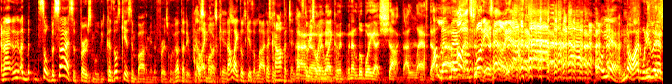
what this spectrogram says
And I, but so besides the first movie, because those kids didn't bother me in the first movie. I thought they were pretty like smart. those kids. I like those kids a lot They're too. competent. I That's the don't reason why I like that, him. when, when that little boy got shocked, I laughed out I laughed loud. my Oh, that's funny as hell. Yeah. Oh yeah, no, I, when he was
